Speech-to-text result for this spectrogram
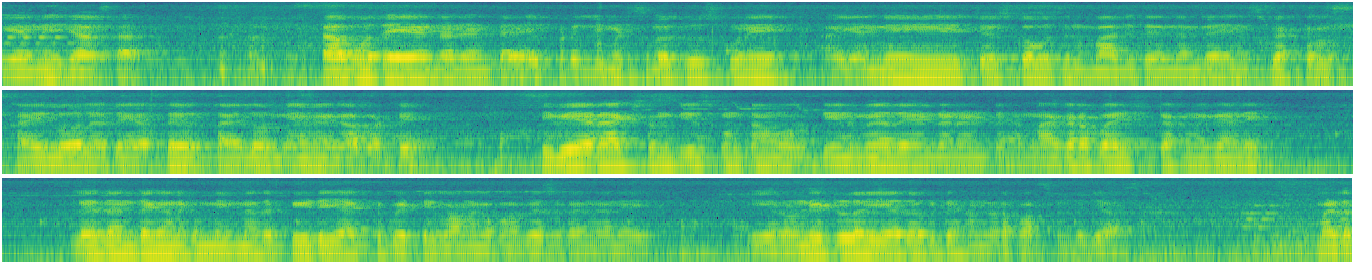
ఇవన్నీ చేస్తారు. కాకపోతే ఏంటంటే ఇప్పుడు లిమిట్స్లో చూసుకుని అవన్నీ చేసుకోవాల్సిన బాధ్యత ఏంటంటే ఇన్స్పెక్టర్ స్థాయిలో లేదా ఎస్ఐ స్థాయిలో మేమే కాబట్టి సివియర్ యాక్షన్ తీసుకుంటాము. దీని మీద ఏంటంటే నగర పరిష్కరణ కానీ లేదంటే కనుక మీ మీద పీడీ యాక్ట్ పెట్టి లోనగా పంపించడం కానీ ఈ రెండింటిలో ఏదో ఒకటి హండ్రెడ్ పర్సెంట్ చేస్తాం. మళ్ళీ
